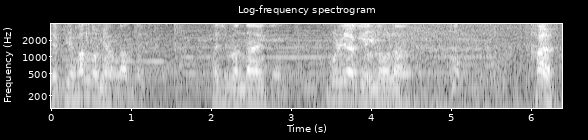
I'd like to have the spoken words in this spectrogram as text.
대필 한 놈이 안 간다. 하지만 나에겐 물약이 있노라. 칼!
